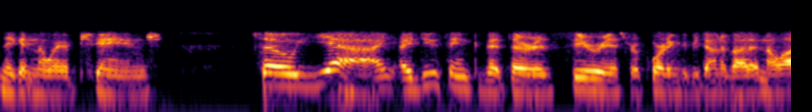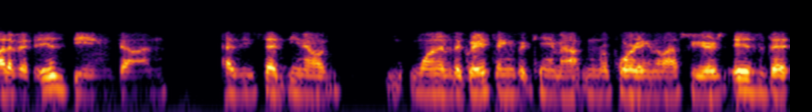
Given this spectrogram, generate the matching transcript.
they get in the way of change so yeah I, I do think that there is serious reporting to be done about it and a lot of it is being done as you said you know one of the great things that came out in reporting in the last few years is that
